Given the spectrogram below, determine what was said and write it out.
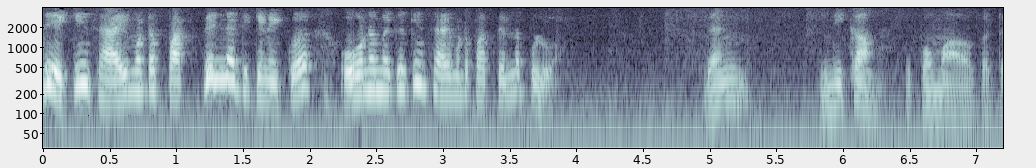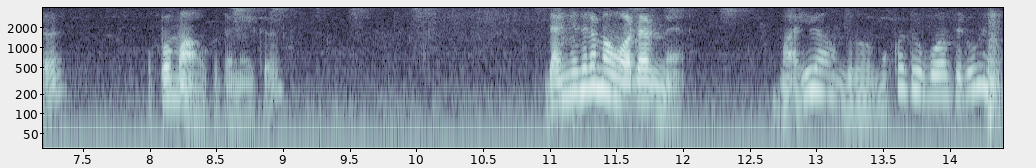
දෙයකින් සායිමටපත් වෙන්නේ නැති කෙනෙක්ව ඕනම එකකින් සායිමටපත් වෙන්න පුළුවන්. දැන් නිකන් උපමාවකට උපමාවකට මේක. දැන් ඉඳලා මම වඩන්නේ මයි ආන්දරෝ මොකද උඹන්ට උනේ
